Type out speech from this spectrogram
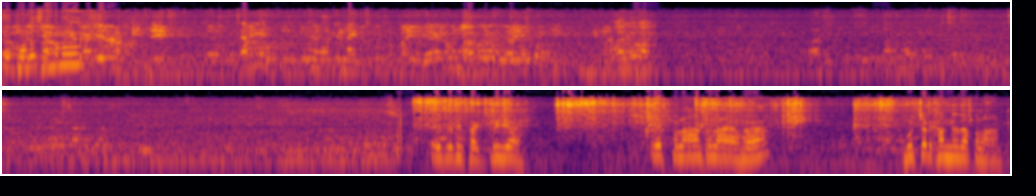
ਇਹ ਤੁਹਾਡੇ ਸਾਹਮਣੇ ਆ ਇਹ ਜਿਹੜੀ ਫੈਕਟਰੀ ਆ ਇਹ ਪਲਾਂਟ ਲਾਇਆ ਹੋਇਆ। ਬੁੱਚੜਖਾਨੇ ਦਾ ਪਲਾਂਟ।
